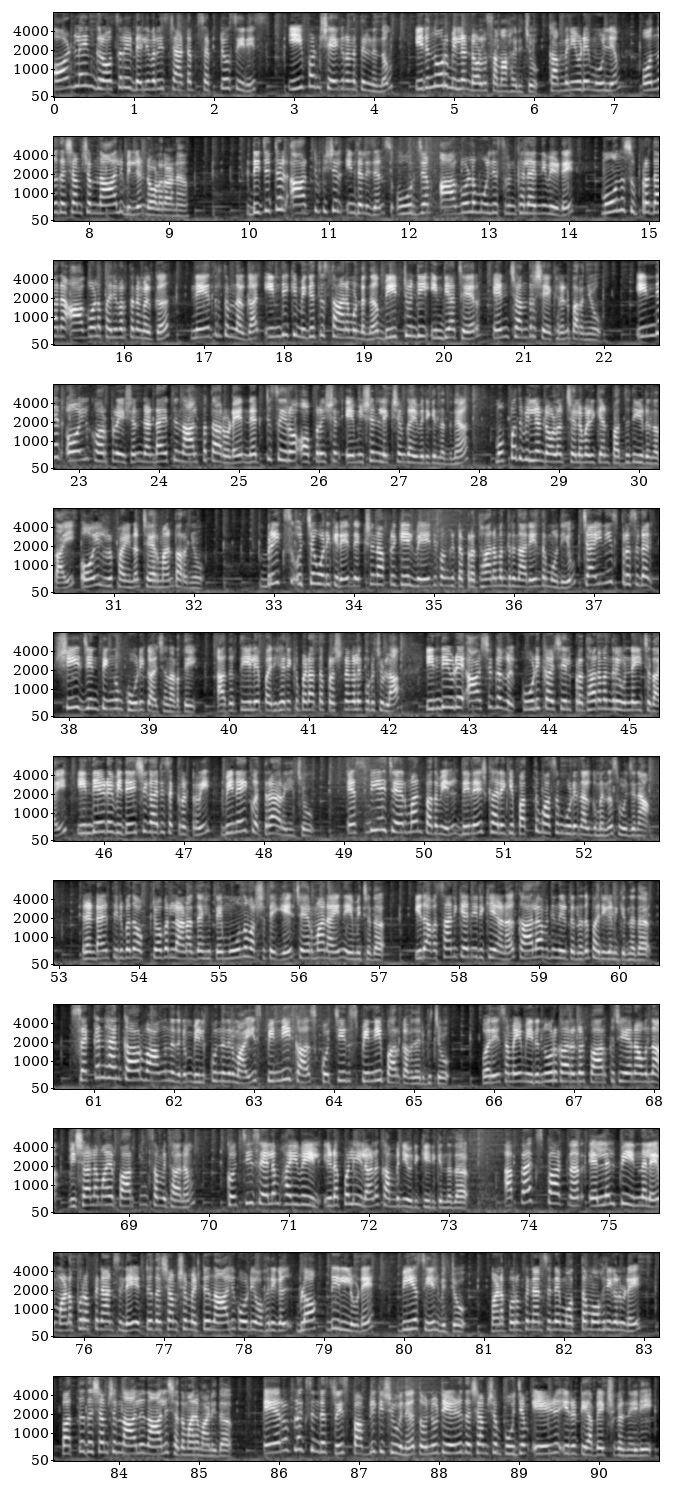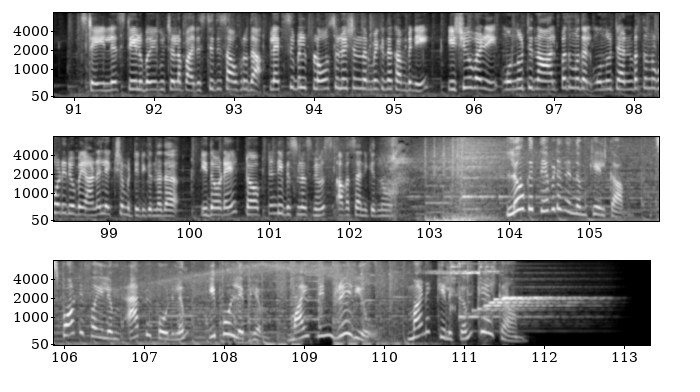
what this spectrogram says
Online grocery delivery startup Zepto series E fund ശേഖരണത്തിൽ നിന്നും ഇരുന്നൂറ് മില്യൺ ഡോളർ സമാഹരിച്ചു. കമ്പനിയുടെ മൂല്യം ഒന്ന് ദശാംശം നാല് ബില്യൺ ഡോളറാണ്. ഡിജിറ്റൽ ആർട്ടിഫിഷ്യൽ ഇന്റലിജൻസ് ഊർജം ആഗോള മൂല്യ ശൃംഖല എന്നിവയുടെ മൂന്ന് സുപ്രധാന ആഗോള പരിവർത്തനങ്ങൾക്ക് നേതൃത്വം നൽകാൻ ഇന്ത്യയ്ക്ക് മികച്ച സ്ഥാനമുണ്ടെന്ന് B twenty India chair N Chandrasekaran പറഞ്ഞു. ഇന്ത്യൻ ഓയിൽ കോർപ്പറേഷൻ രണ്ടായിരത്തി നാൽപ്പത്തി ആറോടെ നെറ്റ് സീറോ ഓപ്പറേഷൻ എമിഷൻ ലക്ഷ്യം കൈവരിക്കുന്നതിന് മുപ്പത് ബില്യൺ ഡോളർ ചെലവഴിക്കാൻ പദ്ധതിയിടുന്നതായി ഓയിൽ റിഫൈനർ ചെയർമാൻ പറഞ്ഞു. ബ്രിക്സ് ഉച്ചകോടിക്കിടെ ദക്ഷിണാഫ്രിക്കയിൽ വേദി പങ്കിട്ട പ്രധാനമന്ത്രി നരേന്ദ്രമോദിയും ചൈനീസ് പ്രസിഡന്റ് ഷീ ജിൻപിങ്ങും കൂടിക്കാഴ്ച നടത്തി. അതിർത്തിയിലെ പരിഹരിക്കപ്പെടാത്ത പ്രശ്നങ്ങളെക്കുറിച്ചുള്ള ഇന്ത്യയുടെ ആശങ്കകൾ കൂടിക്കാഴ്ചയിൽ പ്രധാനമന്ത്രി ഉന്നയിച്ചതായി ഇന്ത്യയുടെ വിദേശകാര്യ സെക്രട്ടറി വിനയ് ക്വത്ര അറിയിച്ചു. എസ് ബി ഐ ചെയർമാൻ പദവിയിൽ ദിനേശ് ഖാരയ്ക്ക് പത്ത് മാസം കൂടി നൽകുമെന്ന് സൂചന. രണ്ടായിരത്തി ഇരുപത് ഒക്ടോബറിലാണ് അദ്ദേഹത്തെ മൂന്ന് വർഷത്തേക്ക് ചെയർമാനായി നിയമിച്ചത്. ഇത് അവസാനിക്കാനിരിക്കെയാണ് കാലാവധി നീട്ടുന്നത് പരിഗണിക്കുന്നത്. സെക്കൻഡ് ഹാൻഡ് കാർ വാങ്ങുന്നതിനും വിൽക്കുന്നതിനുമായി സ്പിന്നി കാർസ് കൊച്ചിയിൽ സ്പിന്നി പാർക്ക് അവതരിപ്പിച്ചു. ഒരേ സമയം ഇരുന്നൂറ് കാറുകൾ പാർക്ക് ചെയ്യാനാവുന്ന വിശാലമായ പാർക്കിംഗ് സംവിധാനം കൊച്ചി സേലം ഹൈവേയിൽ ഇടപ്പള്ളിയിലാണ് കമ്പനി ഒരുക്കിയിരിക്കുന്നത്. Apax Partner L L P ഇന്നലെ മണപ്പുറം ഫിനാൻസിന്റെ എട്ട് ദശാംശം എട്ട് നാല് കോടി ഓഹരികൾ ബ്ലോക്ക് ഡീലിലൂടെ ബി എസ് സിയിൽ വിറ്റു. മണപ്പുറം ഫിനാൻസിന്റെ മൊത്തം ഓഹരികളുടെ പത്ത് ദശാംശം നാല് നാല് ശതമാനമാണിത്. എയറോഫ്ലെക്സ് ഇൻഡസ്ട്രീസ് പബ്ലിക് ഇഷ്യൂവിന് തൊണ്ണൂറ്റിയേഴ് ദശാംശം പൂജ്യം ഏഴ് ഇരട്ടി അപേക്ഷകൾ നേടി. സ്റ്റെയിൻലെസ് സ്റ്റീൽ ഉപയോഗിച്ചുള്ള പരിസ്ഥിതി സൗഹൃദ ഫ്ലെക്സിബിൾ ഫ്ലോ സൊല്യൂഷൻ നിർമ്മിക്കുന്ന കമ്പനി ഇഷ്യൂ വഴി മുന്നൂറ്റി നാൽപ്പത് മുതൽ മുന്നൂറ്റി അൻപത്തൊന്ന് കോടി രൂപയാണ് ലക്ഷ്യമിട്ടിരിക്കുന്നത്. ഇതോടെ ടോപ് ട്വന്റി ബിസിനസ് ന്യൂസ് അവസാനിക്കുന്നു. ലോകത്തെവിടെ നിന്നും കേൾക്കാം? സ്പോട്ടിഫൈയിലും ആപ്പിൾ പോഡിലും ഇപ്പോൾ ലഭ്യം. മൈ റേഡിയോ മണിക്കെലക്കം കേൾക്കാം.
